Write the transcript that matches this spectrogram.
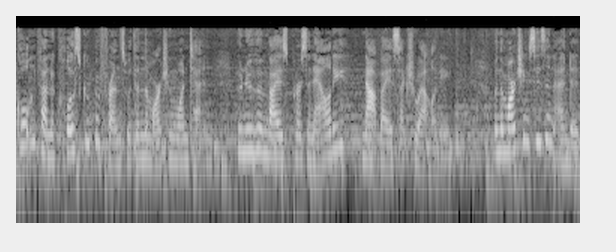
Colton found a close group of friends within the Marching 110 who knew him by his personality, not by his sexuality. When the marching season ended,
